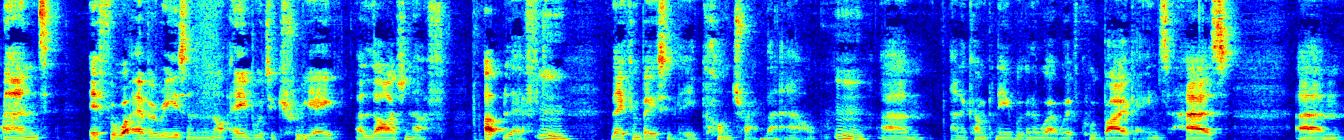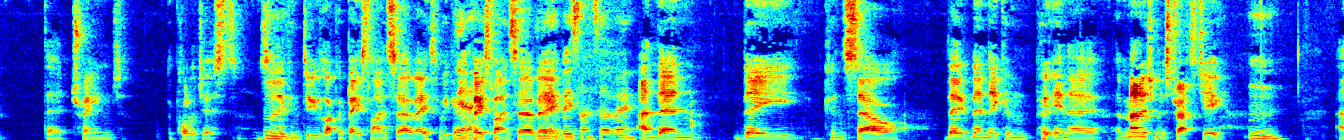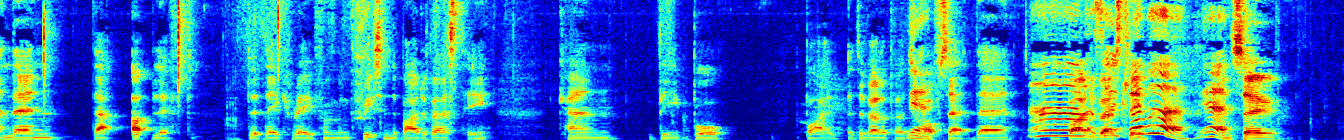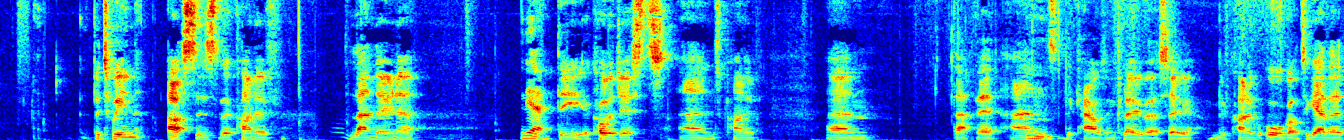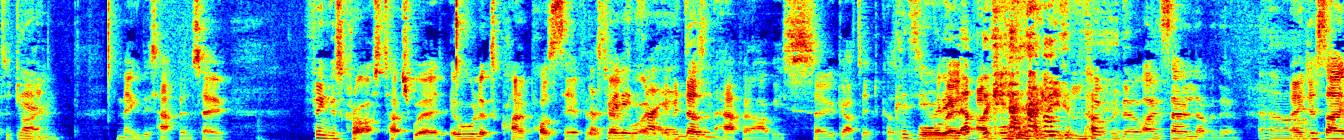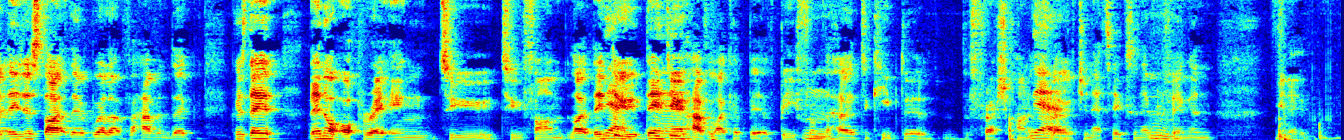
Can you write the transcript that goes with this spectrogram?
and if for whatever reason they're not able to create a large enough uplift Mm. they can basically contract that out. Mm. Um, and a company we're going to work with called Biogains has um, they're trained ecologists, so they Mm. can do like a baseline survey. So we get Yeah. a baseline You survey, get a baseline survey. and then they can sell. They then they can put in a, a management strategy, Mm. and then that uplift that they create from increasing the biodiversity can be bought by a developer to Yeah. offset their Ah, that's so Biodiversity. clever. Yeah. and so between us as the kind of landowner Yeah. the ecologists and kind of um, that bit and Mm. the cows and clover so we've kind of all got together to try Yeah. and make this happen so fingers crossed touch wood it all looks kind of positive that's, going really forward if it doesn't happen i'll be so gutted because i'm really already, love I'm already in love with them i'm so in love with them Oh. they just like they just like they're well up for having they because they they're not operating to to farm like they Yeah, do they yeah, do have like a bit of beef from Mm. the herd to keep the the fresh kind of Yeah. flow of genetics and everything and you know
